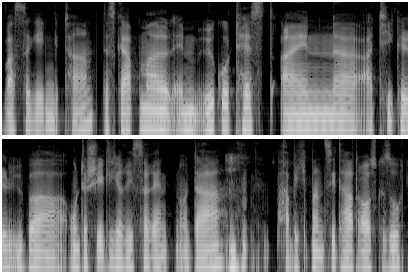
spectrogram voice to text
was dagegen getan. Es gab mal im Ökotest einen äh, Artikel über unterschiedliche Riester-Renten und da mhm. habe ich mal ein Zitat rausgesucht.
